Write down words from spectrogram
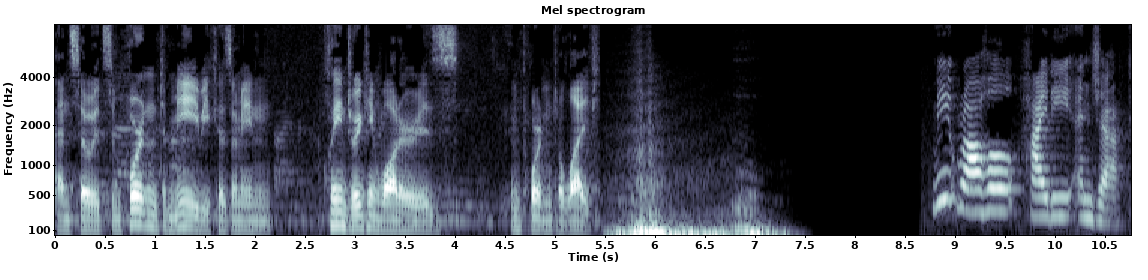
And so it's important to me because, I mean, clean drinking water is important to life. Meet Rahul, Heidi, and Jack.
